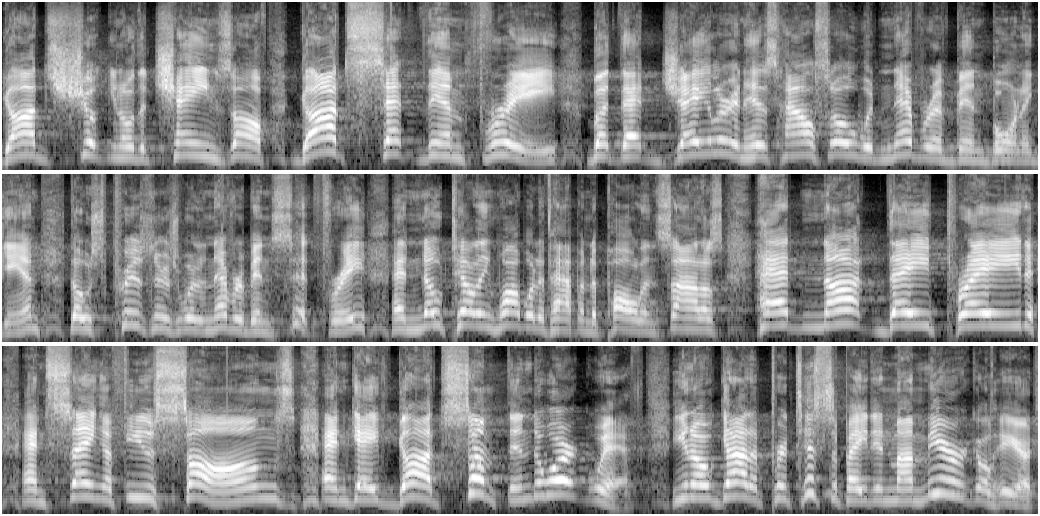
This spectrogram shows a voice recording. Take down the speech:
God shook, you know, the chains off. God set them free, but that jailer and his household would never have been born again. Those prisoners would have never been set free, and no telling what would have happened to Paul and Silas had not they prayed and sang a few songs and gave God something to work with. You know, got to participate in my miracle here.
